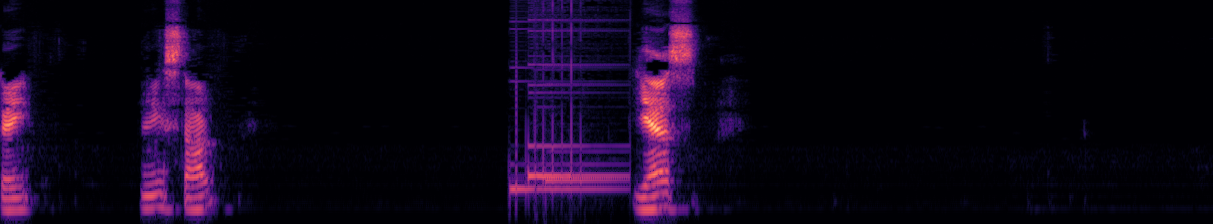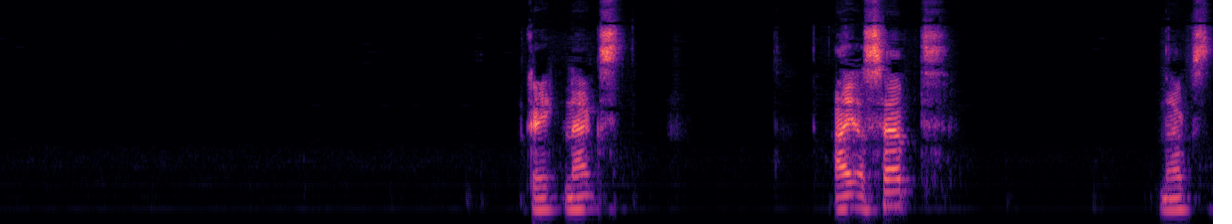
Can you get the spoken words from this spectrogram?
Okay, install yes. Okay next. I accept. Next.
